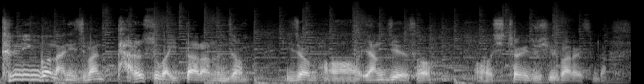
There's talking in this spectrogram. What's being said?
틀린 건 아니지만 다를 수가 있다라는 점, 이점 어, 양지해서 어, 시청해 주시길 바라겠습니다.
